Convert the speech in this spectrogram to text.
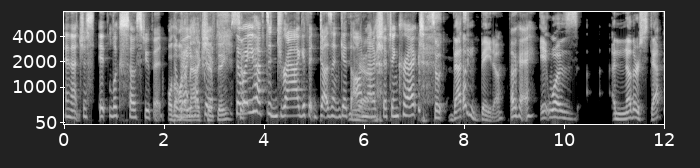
and that just it looks so stupid. Oh, the, way you automatic have to- shifting. The So- way you have to drag if it doesn't get the Yeah. automatic shifting correct. so that's in beta. okay. It was another step,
